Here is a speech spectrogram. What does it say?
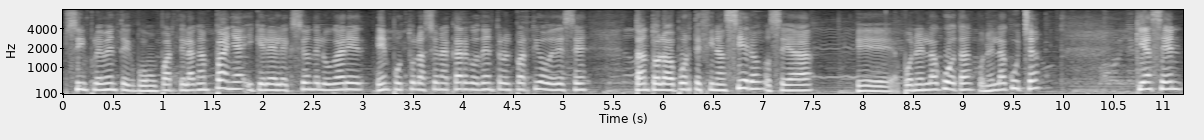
simplemente como parte de la campaña y que la elección de lugares en postulación a cargo dentro del partido obedece tanto a los aportes financieros, o sea, eh, poner la cuota, poner la cucha, que hacen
